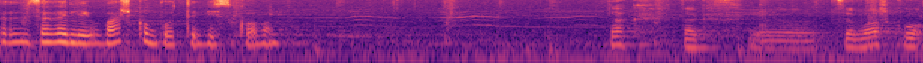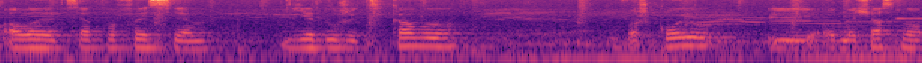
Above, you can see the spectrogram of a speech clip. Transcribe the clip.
Е, Взагалі важко бути військовим. Так, так, це важко, але ця професія є дуже цікавою, важкою і одночасно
